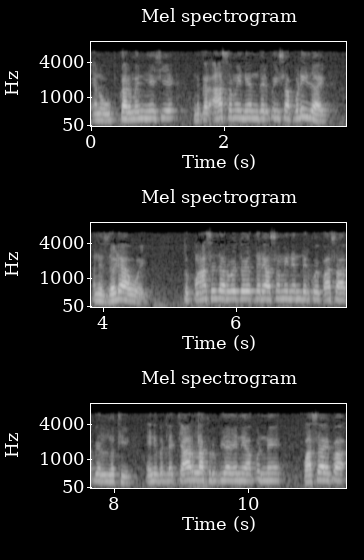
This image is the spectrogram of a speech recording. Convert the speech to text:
એનો ઉપકાર માનીએ છીએ. નકર આ સમયની અંદર પૈસા પડી જાય અને જડ્યા હોય, તો પાંચ હજાર હોય તો અત્યારે આ સમયની અંદર કોઈ પાસા આપેલ નથી. એની બદલે ચાર લાખ રૂપિયા એને આપણને પાસા આપ્યા.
